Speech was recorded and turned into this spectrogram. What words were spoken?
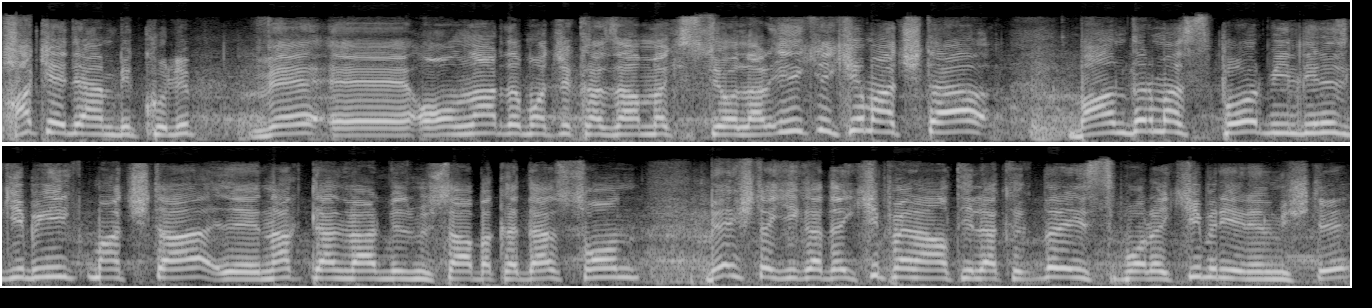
hak eden bir kulüp ve e, onlar da maçı kazanmak istiyorlar. İlk iki maçta Bandırma Spor bildiğiniz gibi ilk maçta e, naklen verdiğimiz müsabakada son 5 dakikada iki penaltıyla Kırklareli Spor'a 2-1 yenilmişti.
